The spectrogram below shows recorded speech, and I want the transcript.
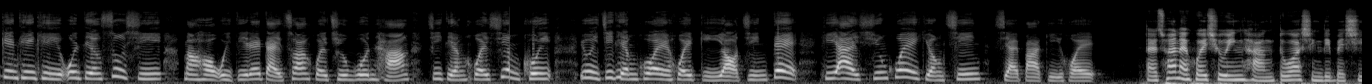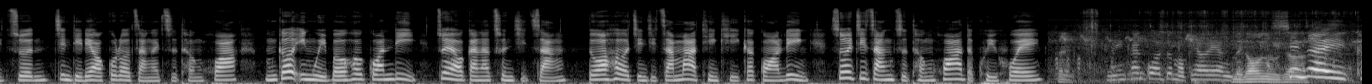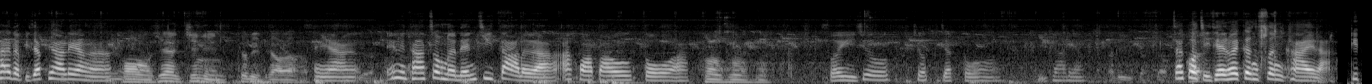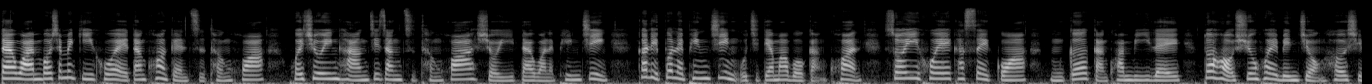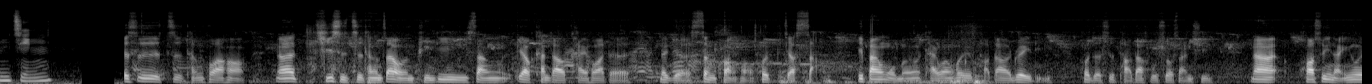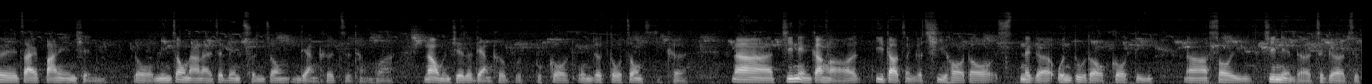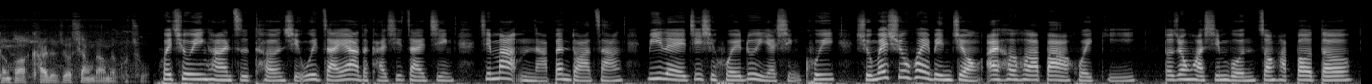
最近天气稳定舒适，嘛，互位伫咧大川花球银行紫藤花盛开。因为紫藤花的花期哦真短，喜爱赏花的乡亲是爱把握机会。大川的花球银行拄啊成立的时阵，种植了几落丛的紫藤花，毋过因为无好管理，最后干那剩一丛。拄啊好前一阵仔天气较寒冷，所以这丛紫藤花就开花。没看过这么漂亮，没看过这么漂亮。现在开的比较漂亮啊。哦，现在今年特别漂亮。哎呀，因为它种的年纪大了啊，啊花苞多啊。嗯嗯嗯。所以就就比较多。很漂亮，再过几天会更盛开啦。伫台湾无虾米机会当看见紫藤花，花秋银行这张紫藤花属于台湾的品种，甲日本的品种有一点仔无共款，所以花较细干，毋过共款美丽，带予赏花民众好心情。这是紫藤花哈，那其实紫藤在我们平地上要看到开花的那个盛况哈，会比较少。一般我们台湾会跑到瑞丽。或者是跑到福寿山去。那花穗呢？因为在八年前有民众拿来这边纯种两棵紫藤花，那我们觉得两棵不不够，我们就多种几棵。那今年刚好遇到整个气候都那个温度都够低，那所以今年的这个紫藤花开的就相当的不错。花球银行的紫藤是为仔啊的开始栽种，即马毋若变大丛，美丽只是花蕊也盛开。想要赏花民众爱好好把握花期。多中华新闻综合报道。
